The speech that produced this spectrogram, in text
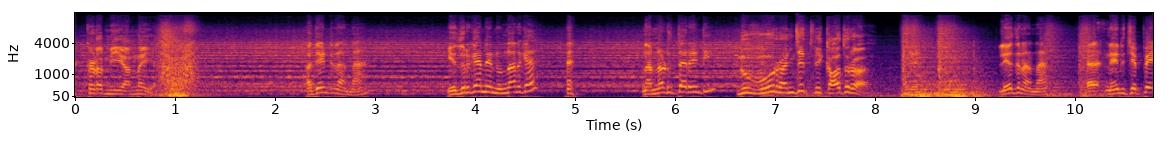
ఎక్కడ మీ అన్నయ్య? అదేంటి నాన్న? ఎదురుగా నేను ఉన్నానుగా హ, నన్ను అడుగుతారేంటి? నువ్వు రంజిత్వి కాదురా. లేదు నాన్న. నేను చెప్పే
